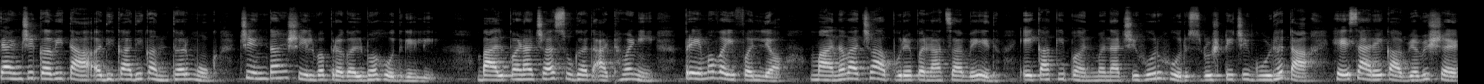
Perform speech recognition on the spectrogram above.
त्यांची कविता अधिकाधिक अंतर्मुख चिंतनशील व प्रगल्भ होत गेली. बालपणाच्या सुगत आठवणी प्रेमवैफल्य मानवाच्या अपुरेपणाचा वेध एकाकीपण मनाची हुरहुर सृष्टीची गूढता हे सारे काव्यविषय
